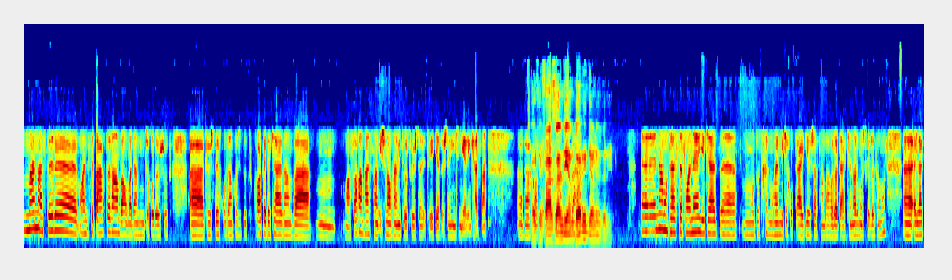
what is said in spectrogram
من مستر مهندس برق دارم و اومدم اینجا خدا شد تو رشته خودم خیلی تو کار پیدا کردم و موفقم هستم. ایشون هم همینطور تو رشته تو یکی از رشته انجینیرینگ هستن. و فرزندی هم دارید یا ندارید؟ نه متاسفانه یکی از موضوعات خیلی مهمی که خب درگیرش هستم و حالا در کنار مشکلاتمون علت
